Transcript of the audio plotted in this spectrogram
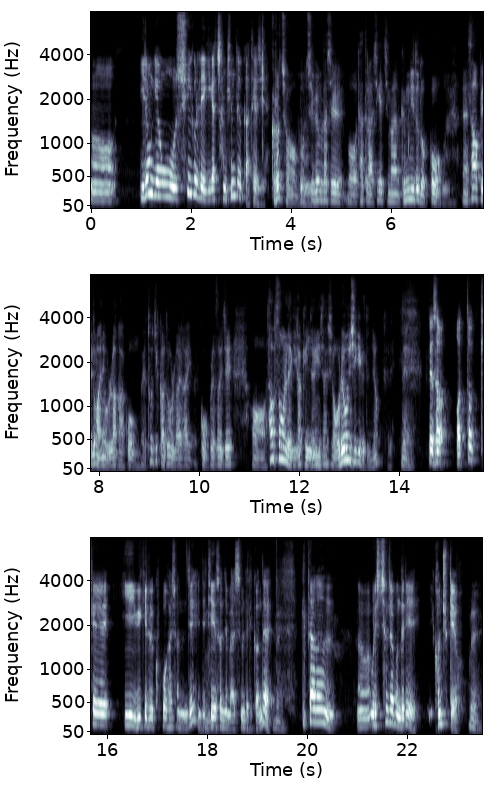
어, 이런 경우 수익을 내기가 참 힘들 것 같아요, 그지? 그렇죠. 뭐 음. 지금 사실 뭐 다들 아시겠지만 금리도 높고 음. 예, 사업비도 많이 올라가고 음. 예, 토지가도 올라가 있고 그래서 이제 어, 사업성을 내기가 굉장히 음. 사실 어려운 시기거든요. 그래. 네. 그래서 어떻게 이 위기를 극복하셨는지 이제 음. 뒤에서 이제 말씀을 드릴 건데 네. 일단은 어, 우리 시청자분들이 건축계요. 네.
